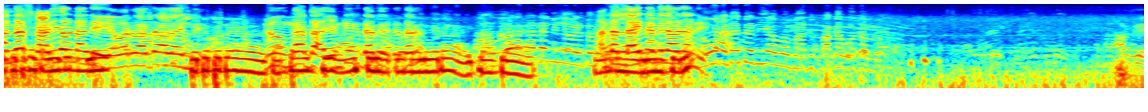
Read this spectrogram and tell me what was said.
అందరూ స్టడీగా ఉండండి ఎవరు పెద్ద పెద్ద కూడా ఇట్లాంటి అంత లైన్ నిలబడండి. ఓకే.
